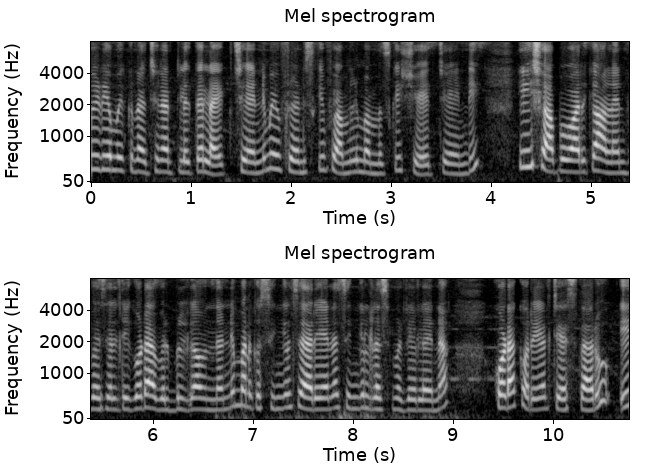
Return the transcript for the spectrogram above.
వీడియో మీకు నచ్చినట్లయితే లైక్ చేయండి. మీ ఫ్రెండ్స్కి ఫ్యామిలీ మెంబర్స్కి షేర్ చేయండి. ఈ షాప్ వారికి ఆన్లైన్ ఫెసిలిటీ కూడా అవైలబుల్గా ఉందండి. మనకు సింగిల్ శారీ అయినా సింగిల్ డ్రెస్ మెటీరియల్ అయినా కూడా కొరియర్ చేస్తారు. ఈ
